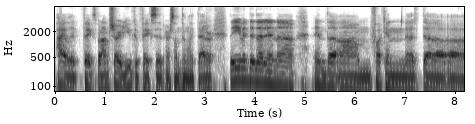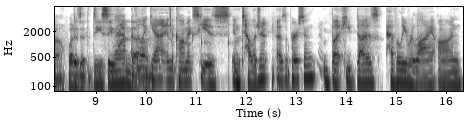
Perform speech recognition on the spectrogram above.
pilot fixed, but I'm sure you could fix it or something like that. Or they even did that in uh, in the um, fucking uh, the uh, what is it the DC one? I feel like um, yeah, in the comics he is intelligent as a person, but he does heavily rely on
